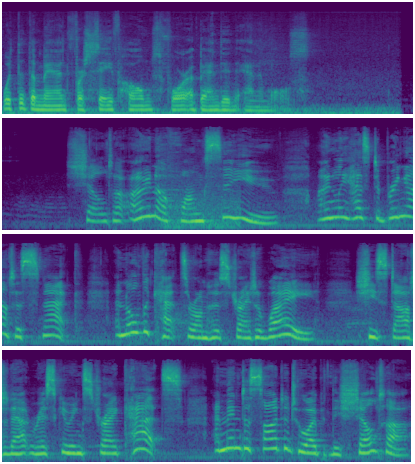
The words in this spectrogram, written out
with the demand for safe homes for abandoned animals. Shelter owner Huang Siyu only has to bring out a snack, and all the cats are on her straight away. She started out rescuing stray cats and then decided to open this shelter.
